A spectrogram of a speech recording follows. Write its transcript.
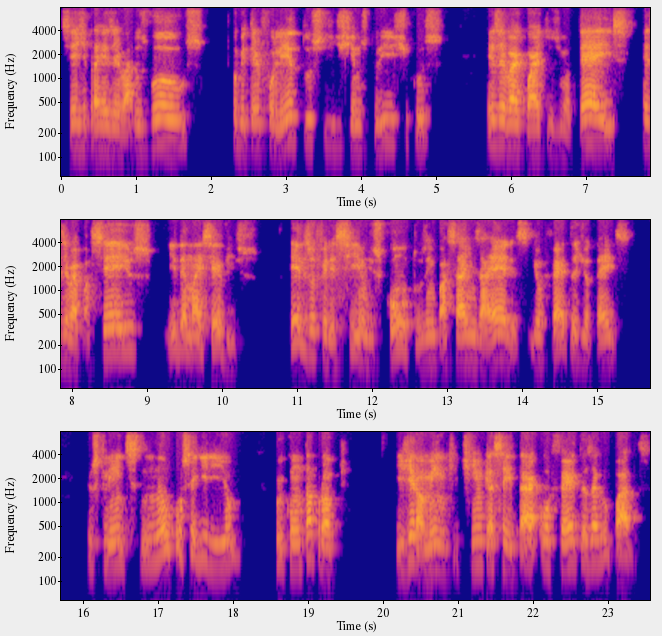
seja para reservar os voos, obter folhetos de destinos turísticos, reservar quartos em hotéis, reservar passeios e demais serviços. Eles ofereciam descontos em passagens aéreas e ofertas de hotéis que os clientes não conseguiriam por conta própria e geralmente tinham que aceitar ofertas agrupadas.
